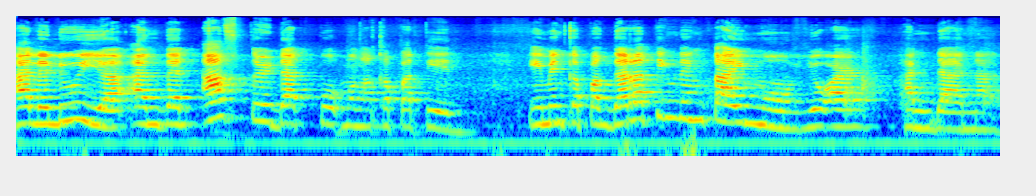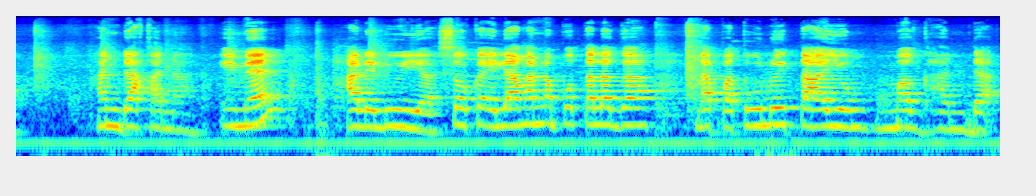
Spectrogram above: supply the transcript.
Hallelujah. And then after that po mga kapatid, Amen, kapag darating na yung time mo, you are handa na. Handa ka na. Amen? Hallelujah. So, kailangan lang po talaga na patuloy tayong maghanda.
